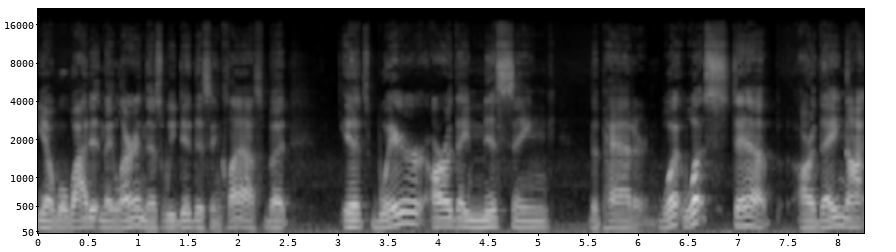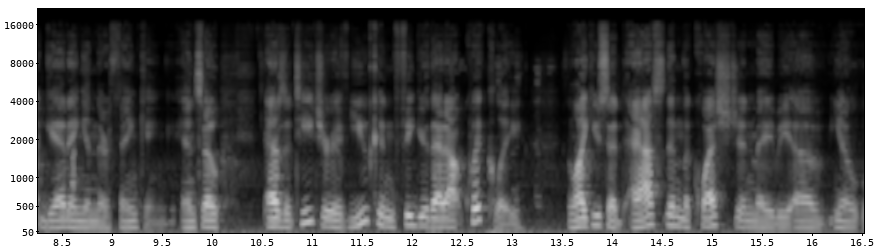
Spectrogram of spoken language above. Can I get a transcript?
you know, well, why didn't they learn this? We did this in class, but it's where are they missing the pattern? What what step are they not getting in their thinking? And so, as a teacher, if you can figure that out quickly, like you said, ask them the question maybe of you know,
